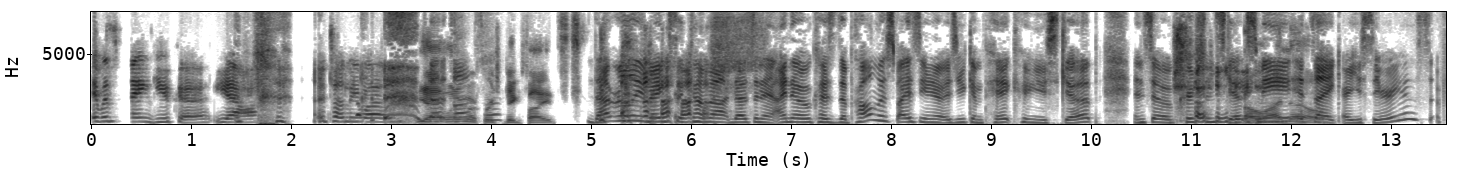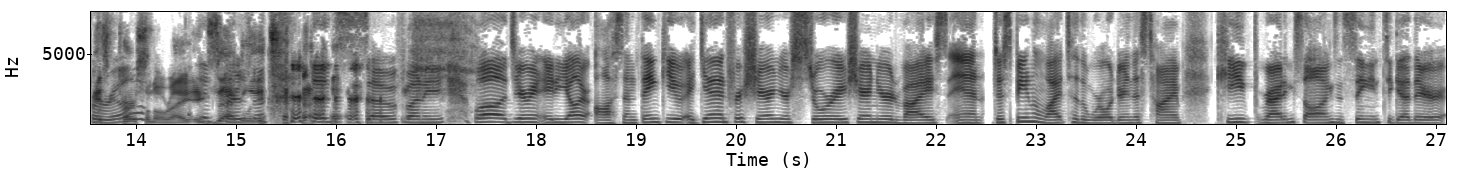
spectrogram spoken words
It was playing euchre. Yeah, it totally was. Yeah, That's one of our first big fights. That really makes it come out, doesn't it? I know because the problem with spicy, you know, is you can pick who you skip, and so if Christian skips Oh, me, it's like, are you serious for real? it's real? personal, right? It's exactly. That's so funny. Well, Jeremy and Adie, y'all are awesome. Thank you again for sharing your story, sharing your advice, and just being a light to the world during this time. Keep writing songs and singing together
